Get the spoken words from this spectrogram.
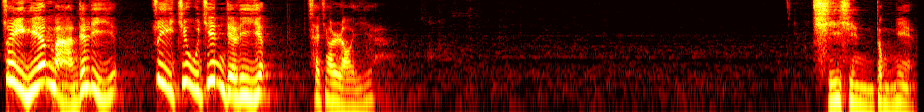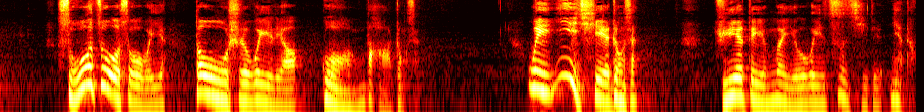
最圆满的利益、最就近的利益，才叫饶益。起心动念，所作所为呀，都是为了广大众生，为一切众生，绝对没有为自己的念头。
